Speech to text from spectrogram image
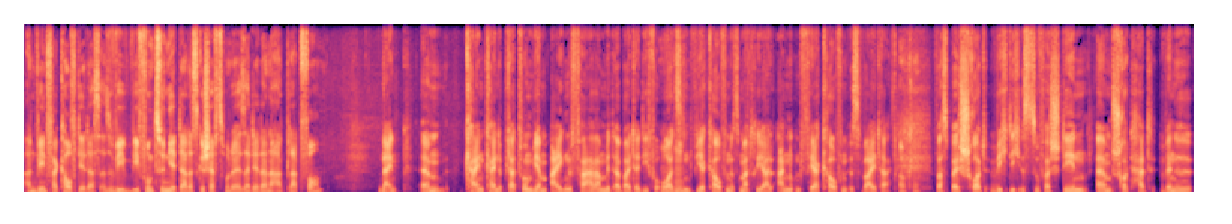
an wen verkauft ihr das? Also wie, wie funktioniert da das Geschäftsmodell? Seid ihr da eine Art Plattform? Nein, ähm, kein, keine Plattform. Wir haben eigene Fahrer, Mitarbeiter, die vor Ort mhm. sind. Wir kaufen das Material an und verkaufen es weiter. Okay. Was bei Schrott wichtig ist zu verstehen, ähm, Schrott hat, wenn du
